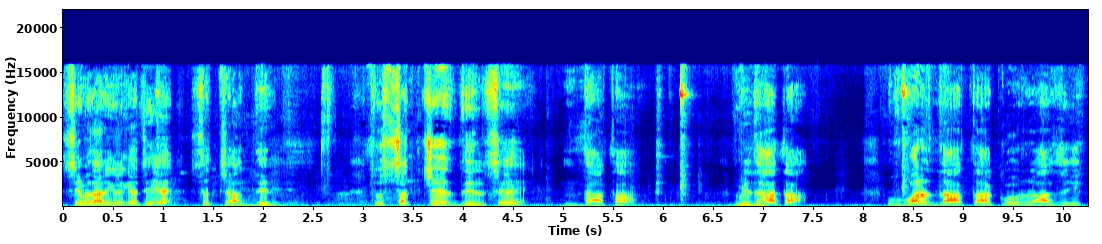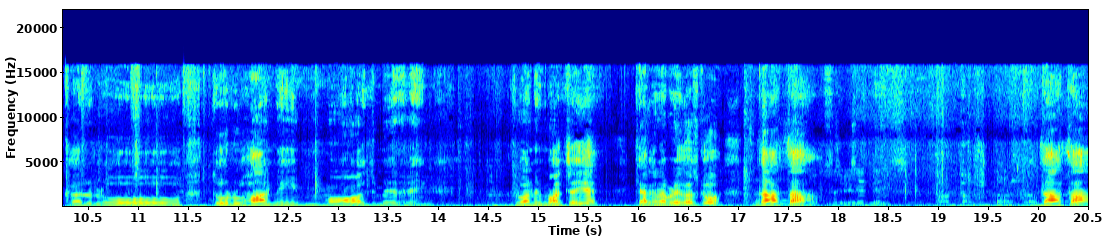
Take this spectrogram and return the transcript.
सेवाधारी के लिए क्या चाहिए? सच्चा दिल। तो सच्चे दिल से दाता विधाता वरदाता को राज़ी कर लो तो रूहानी मौज में रहेंगे। रूहानी मौज चाहिए? क्या करना पड़ेगा उसको? दाता। दाता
